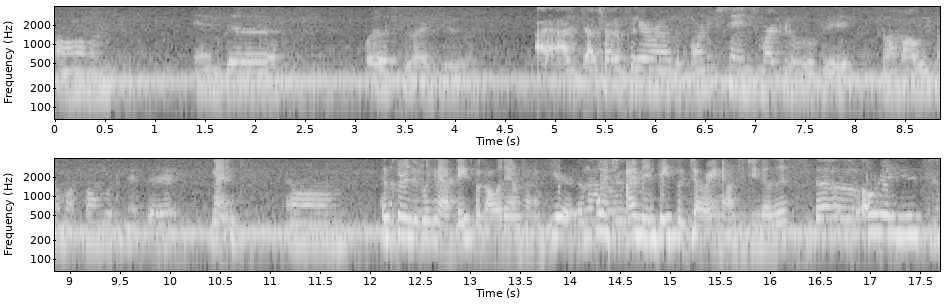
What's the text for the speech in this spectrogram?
Um, and uh, what else do I do? I, I, I try to play around with the foreign exchange market a little bit, so I'm always on my phone looking at that. Nice. Um, That's better than looking at Facebook all the damn time. yeah, I'm Which really- I'm in Facebook jail right now. Did you know this? No. Oh yeah, you too.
